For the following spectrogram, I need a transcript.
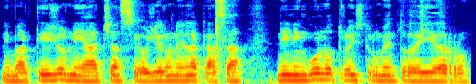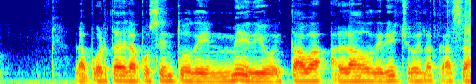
ni martillos ni hachas se oyeron en la casa, ni ningún otro instrumento de hierro. La puerta del aposento de en medio estaba al lado derecho de la casa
